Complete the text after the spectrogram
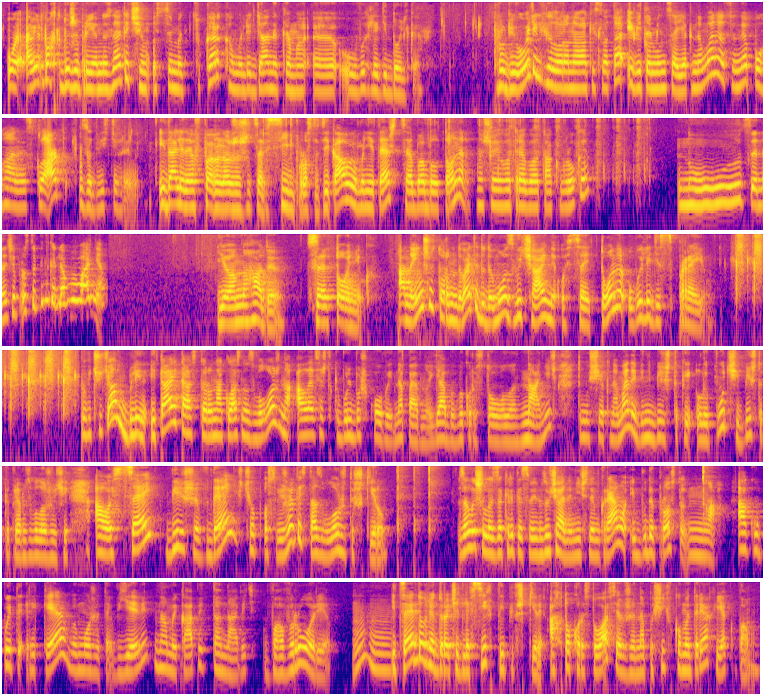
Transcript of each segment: Ой, а він пахне дуже приємно. Знаєте, чим ось цими цукерками, льодяниками е, у вигляді дольки. Пробіотик, гіалуронова кислота і вітамін С. Як на мене, це непоганий склад за 200 гривень. І далі я впевнена, вже, що це всім просто цікаво. Мені теж це Bubble Toner. На що його треба отак в руки? Ну, це наче просто пінка для вбивання. Я вам нагадую, це тонік. А на іншу сторону, давайте додамо звичайний ось цей тонер у вигляді спрею. По відчуттям, блін, і та, і та сторона класно зволожена, але все ж таки бульбашковий, напевно, я би використовувала на ніч, тому що, як на мене, він більш такий липучий, більш такий прям зволожуючий. А ось цей більше в день, щоб освіжитись та зволожити шкіру. Залишилось закрити своїм звичайним нічним кремом і буде просто муа. А купити рікер ви можете в Єві, на мейкапі та навіть в Аврорі. Угу. І цей догляд, до речі, для всіх типів шкіри. А хто користувався вже, напишіть в коментарях, як вам.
